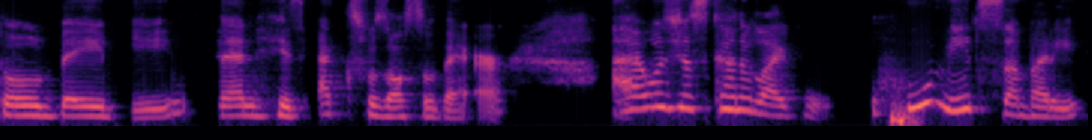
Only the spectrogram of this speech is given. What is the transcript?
old baby, then his ex was also there. I was just kind of like, who meets somebody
